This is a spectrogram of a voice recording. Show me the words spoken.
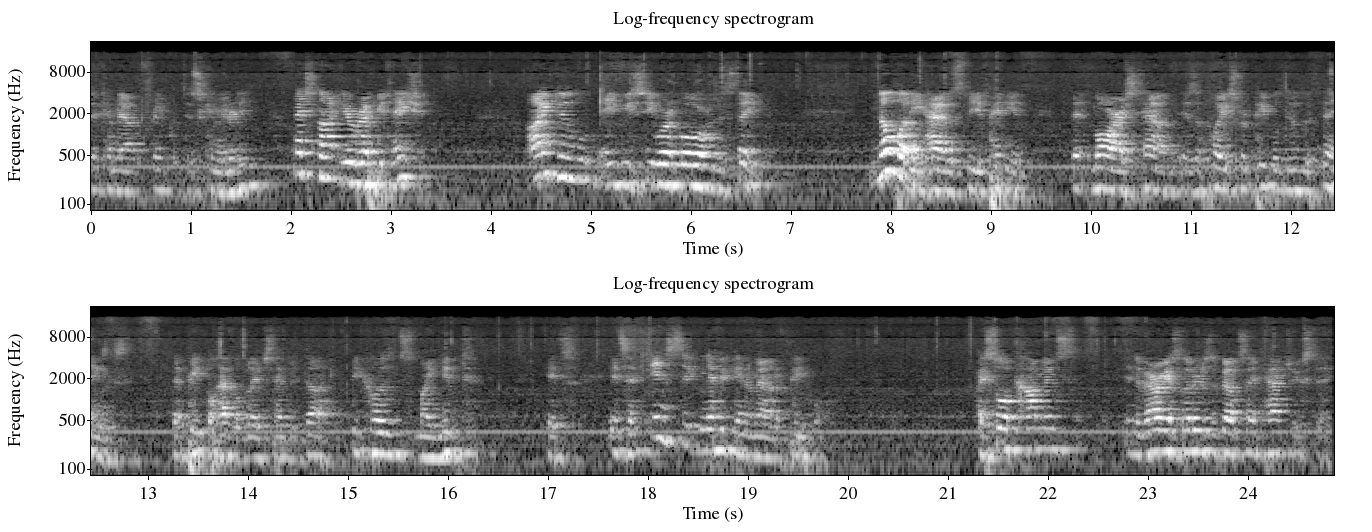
that come out and frequent this community. That's not your reputation. I do ABC work all over the state. Nobody has the opinion that Morristown is a place where people do the things that people have alleged have been done, because it's minute. It's, it's an insignificant amount of people. I saw comments in the various letters about St. Patrick's Day.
